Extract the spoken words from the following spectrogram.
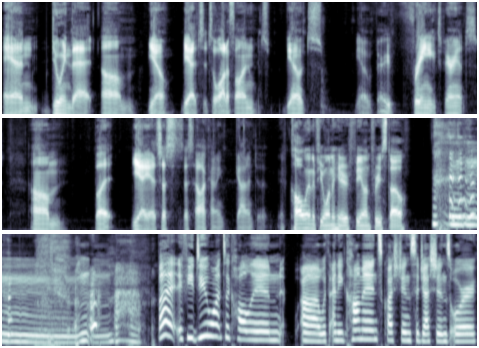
And doing that, um, you know, yeah, it's it's a lot of fun. It's you know, it's you know, very freeing experience. Um, but yeah, yeah, it's that's that's how I kind of got into it. Call in if you want to hear Fion freestyle. But if you do want to call in uh, with any comments, questions, suggestions, or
